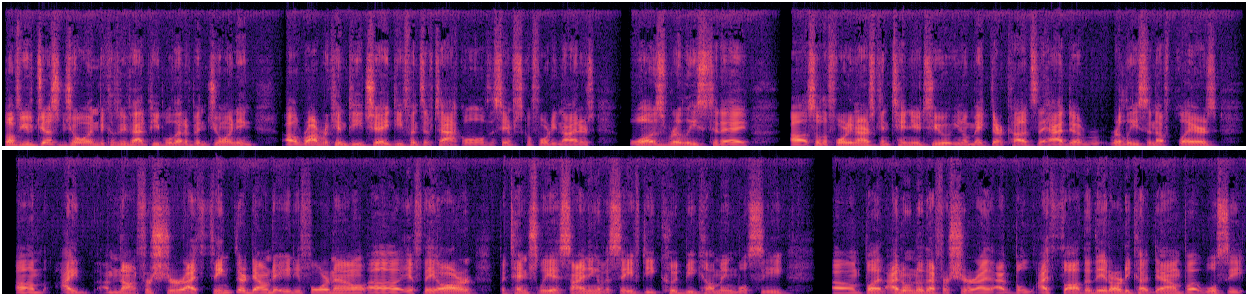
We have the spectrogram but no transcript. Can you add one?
So if you've just joined, because we've had people that have been joining, uh, Robert Nkemdiche, defensive tackle of the San Francisco 49ers, was released today. Uh, so the 49ers continue to, you know, make their cuts. They had to re- release enough players. Um, I I'm not for sure. I think they're down to 84 now. Uh, if they are, potentially a signing of a safety could be coming. We'll see. Um, but I don't know that for sure. I I, I thought that they had already cut down, but we'll see.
